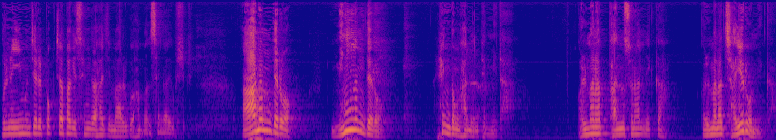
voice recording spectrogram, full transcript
우리는 이 문제를 복잡하게 생각하지 말고 한번 생각해 보십시오. 아는 대로, 믿는 대로 행동하면 됩니다. 얼마나 단순합니까? 얼마나 자유로웁니까?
